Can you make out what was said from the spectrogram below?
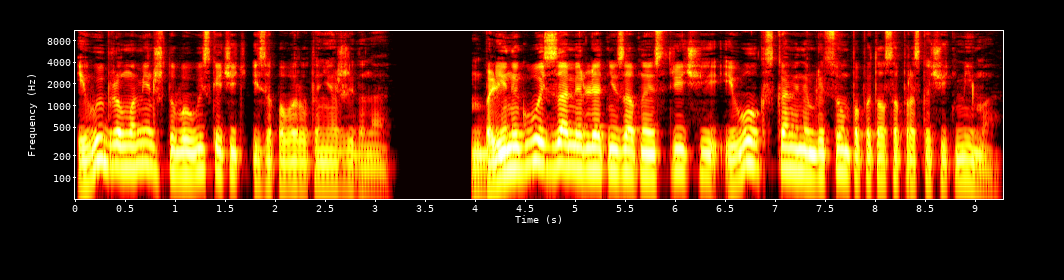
и выбрал момент, чтобы выскочить из-за поворота неожиданно. Блин и гвоздь замерли от внезапной встречи, и волк с каменным лицом попытался проскочить мимо.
